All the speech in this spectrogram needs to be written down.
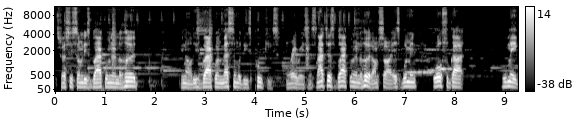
especially some of these black women in the hood, you know, these black women messing with these pookies and Ray Rays. It's not just black women in the hood. I'm sorry. It's women who also got, who make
